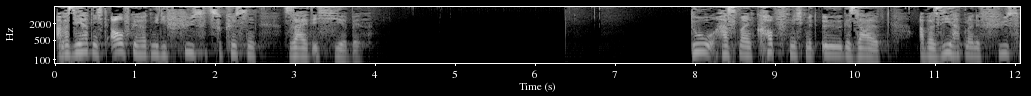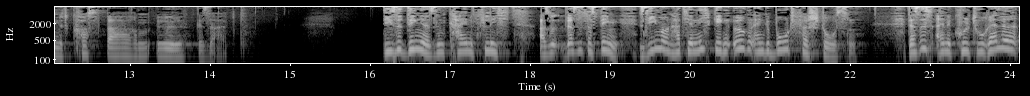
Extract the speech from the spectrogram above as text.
Aber sie hat nicht aufgehört, mir die Füße zu küssen, seit ich hier bin. Du hast meinen Kopf nicht mit Öl gesalbt, aber sie hat meine Füße mit kostbarem Öl gesalbt. Diese Dinge sind keine Pflicht. Also das ist das Ding. Simon hat hier nicht gegen irgendein Gebot verstoßen. Das ist eine kulturelle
